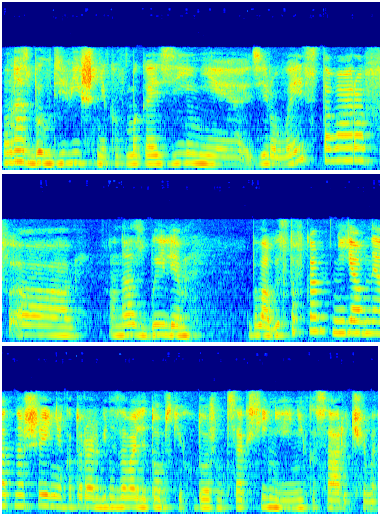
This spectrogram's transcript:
У нас был девишник в магазине Zero Waste товаров. А, у нас были была выставка «Неявные отношения», которую организовали томские художницы Аксинья и Ника Сарычева.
